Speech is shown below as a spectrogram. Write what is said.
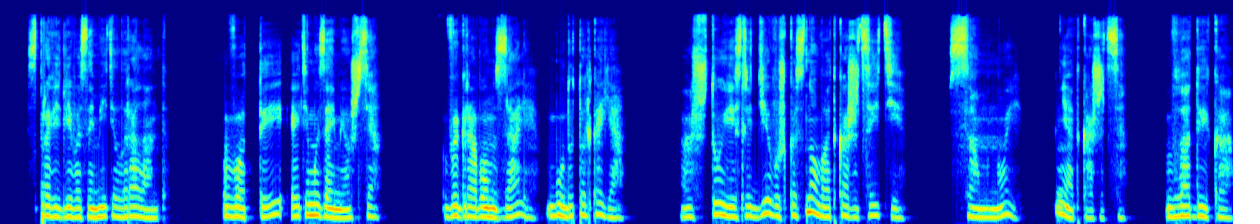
— справедливо заметил Роланд. «Вот ты этим и займешься. В игровом зале буду только я. А что, если девушка снова откажется идти? Со мной не откажется. Владыка,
